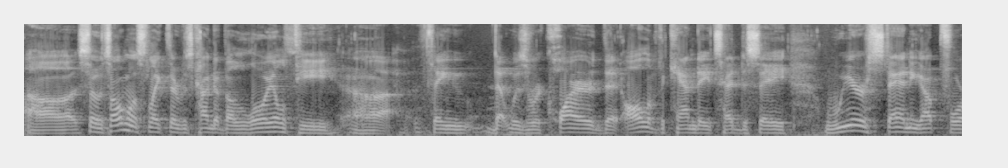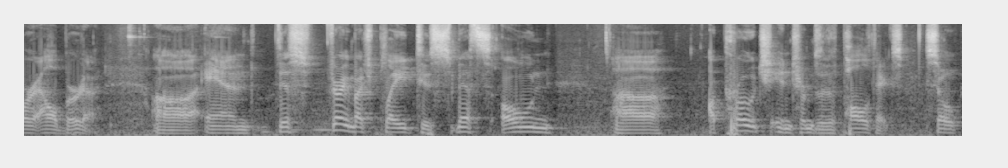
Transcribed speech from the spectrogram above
Uh, so it's almost like there was kind of a loyalty uh, thing that was required that all of the candidates had to say, we're standing up for Alberta. Uh, and this very much played to Smith's own uh, approach in terms of politics. So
